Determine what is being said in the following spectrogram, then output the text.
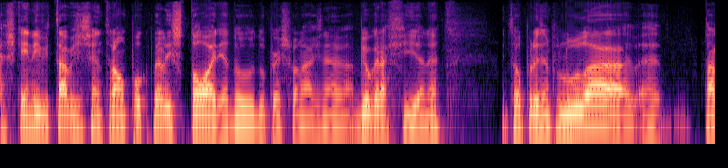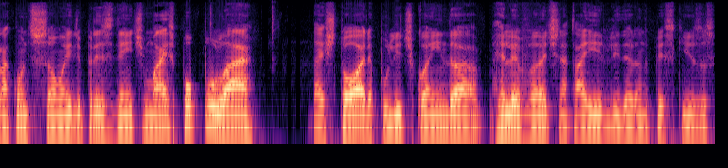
acho que é inevitável a gente entrar um pouco pela história do, do personagem, né? A biografia, né? Então, por exemplo, Lula é, está na condição aí de presidente mais popular da história, político ainda relevante, né? Está aí liderando pesquisas.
